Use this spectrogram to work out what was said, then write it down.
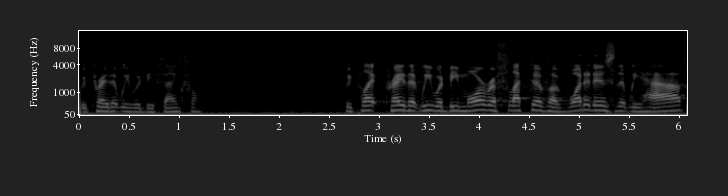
We pray that we would be thankful. We pray that we would be more reflective of what it is that we have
